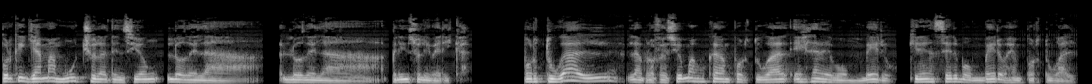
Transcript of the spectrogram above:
porque llama mucho la atención lo de la, lo de la península ibérica. Portugal, la profesión más buscada en Portugal es la de bombero. Quieren ser bomberos en Portugal.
